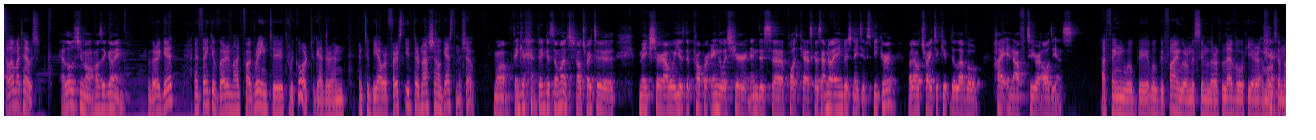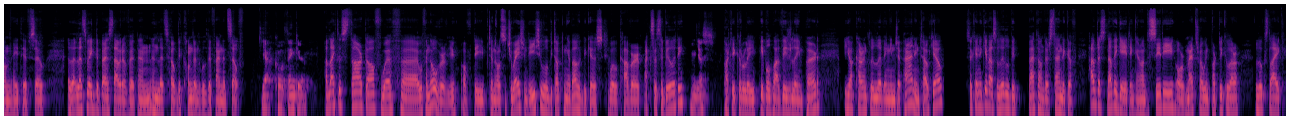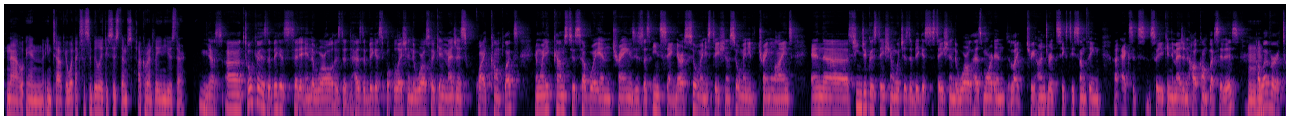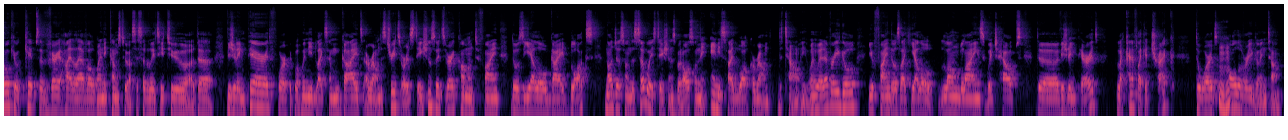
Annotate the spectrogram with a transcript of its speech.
Hello, Mateusz. Hello, Szymon. How's it going? Very good. And thank you very much for agreeing to, to record together and, and to be our first international guest on the show. Well, thank you, thank you so much. I'll try to make sure I will use the proper English here in this uh, podcast because I'm not an English native speaker, but I'll try to keep the level high enough to your audience. I think we'll be we'll be fine. We're on a similar level here. I'm also non-native, so let's make the best out of it, and, and let's hope the content will defend itself. Yeah, cool. Thank you. I'd like to start off with uh, with an overview of the general situation, the issue we'll be talking about, because we'll cover accessibility. Yes. Particularly people who are visually impaired. You are currently living in Japan, in Tokyo. So can you give us a little bit better understanding of how does navigating around the city or metro in particular looks like now in, in Tokyo? What accessibility systems are currently in use there? Yes, uh, Tokyo is the biggest city in the world. is that has the biggest population in the world, so you can imagine it's quite complex. And when it comes to subway and trains, it's just insane. There are so many stations, so many train lines, and uh, Shinjuku Station, which is the biggest station in the world, has more than like 360 something uh, exits. So you can imagine how complex it is. Mm-hmm. However, Tokyo keeps a very high level when it comes to accessibility to uh, the visually impaired, for people who need like some guides around the streets or the station. So it's very common to find those yellow guide blocks, not just on the subway stations, but also on any sidewalk around the town. When, wherever you go, you find those like yellow long lines, which helps the visually impaired, like kind of like a track towards mm-hmm. all over you go in town.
